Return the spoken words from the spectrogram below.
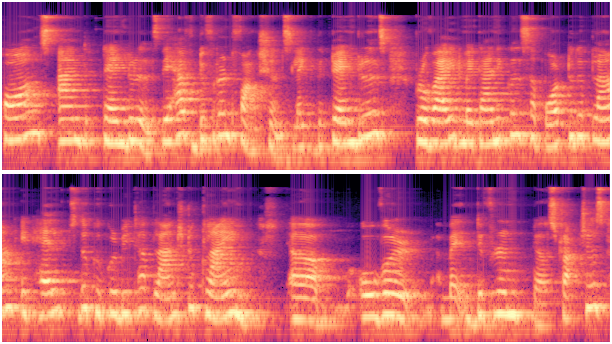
thorns and tendrils, they have different functions. Like the tendrils provide mechanical support to the plant. It helps the cucurbita plant to climb uh, over different uh, structures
